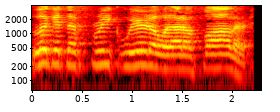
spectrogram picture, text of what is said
Look at the freak weirdo without a father.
